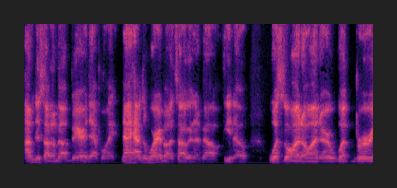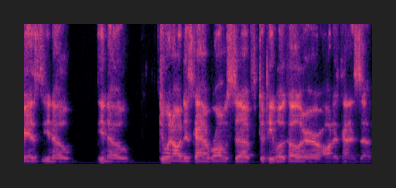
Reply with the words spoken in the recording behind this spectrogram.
I'm just talking about beer at that point. Not have to worry about talking about, you know, what's going on or what brewery is, you know, you know, doing all this kind of wrong stuff to people of color or all this kind of stuff.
